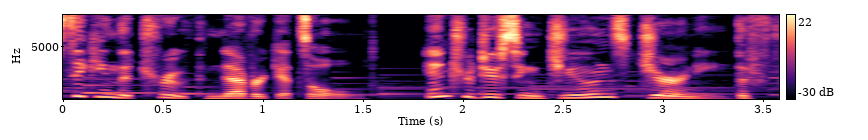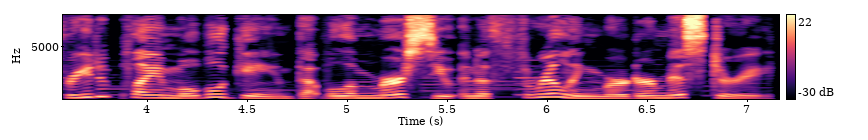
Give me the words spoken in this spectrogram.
Seeking the truth never gets old. Introducing June's Journey, the free to play mobile game that will immerse you in a thrilling murder mystery.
